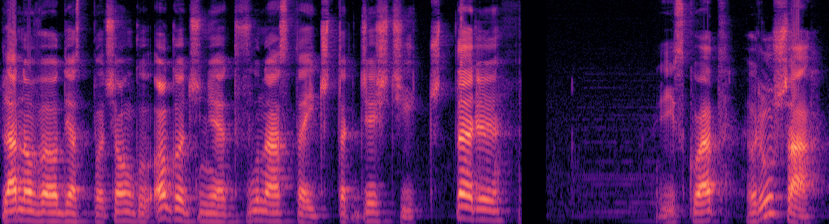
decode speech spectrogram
Planowy odjazd pociągu o godzinie 12.44 i skład rusza.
